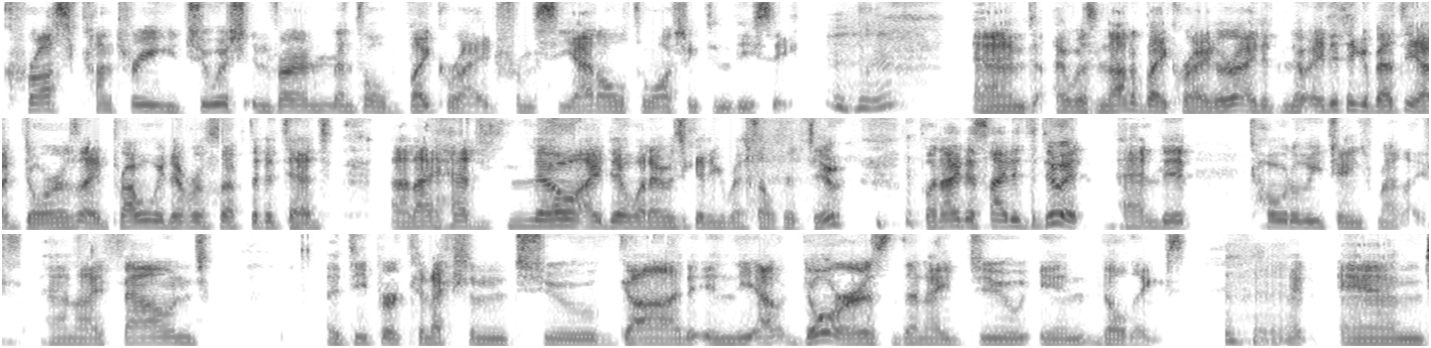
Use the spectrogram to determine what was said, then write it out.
cross country Jewish environmental bike ride from Seattle to Washington, D.C. Mm-hmm. And I was not a bike rider. I didn't know anything about the outdoors. I'd probably never slept in a tent. And I had no idea what I was getting myself into. but I decided to do it. And it totally changed my life. And I found a deeper connection to God in the outdoors than I do in buildings. Mm-hmm. Right? And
